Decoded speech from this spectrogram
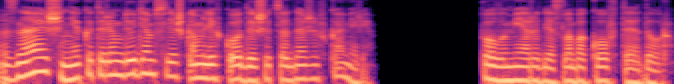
Знаешь, некоторым людям слишком легко дышится даже в камере. Полумеры для слабаков, Теодор.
